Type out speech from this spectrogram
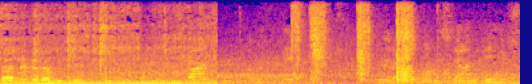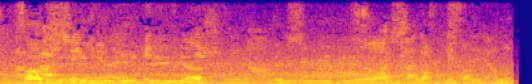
Sen ne kadar biteceksin? Ben Sadece elinin giydiği yer. Elimin yediği yere Şu almış aşağıdaki bırakmışlar.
